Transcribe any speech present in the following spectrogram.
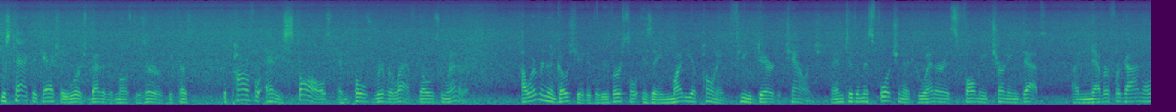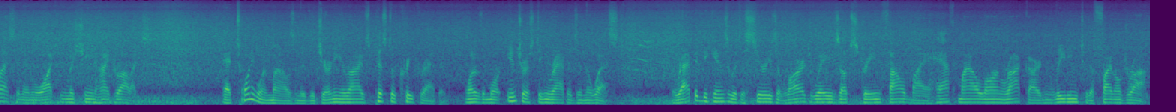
This tactic actually works better than most deserve because the powerful eddy stalls and pulls river left those who enter it. However negotiated, the reversal is a mighty opponent few dare to challenge, and to the misfortunate who enter its foamy churning depths, a never forgotten lesson in watching machine hydraulics. At 21 miles into the journey arrives Pistol Creek Rapid, one of the more interesting rapids in the west. The rapid begins with a series of large waves upstream, followed by a half mile long rock garden leading to the final drop.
